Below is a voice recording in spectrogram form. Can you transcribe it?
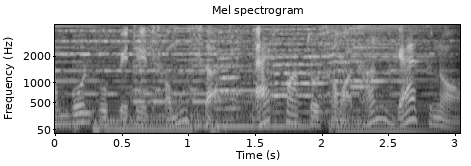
অম্বল ও পেটের সমস্যা একমাত্র সমাধান গ্যাস নল।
